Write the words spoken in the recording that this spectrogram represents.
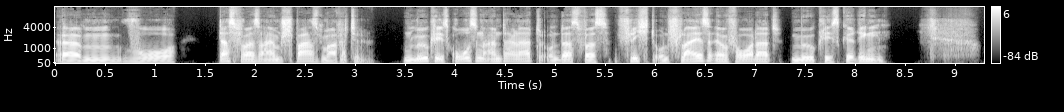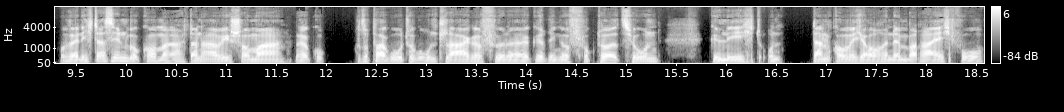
ähm, wo das, was einem Spaß macht, einen möglichst großen Anteil hat und das, was Pflicht und Fleiß erfordert, möglichst gering. Und wenn ich das hinbekomme, dann habe ich schon mal eine super gute Grundlage für eine geringe Fluktuation gelegt und dann komme ich auch in den Bereich, wo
